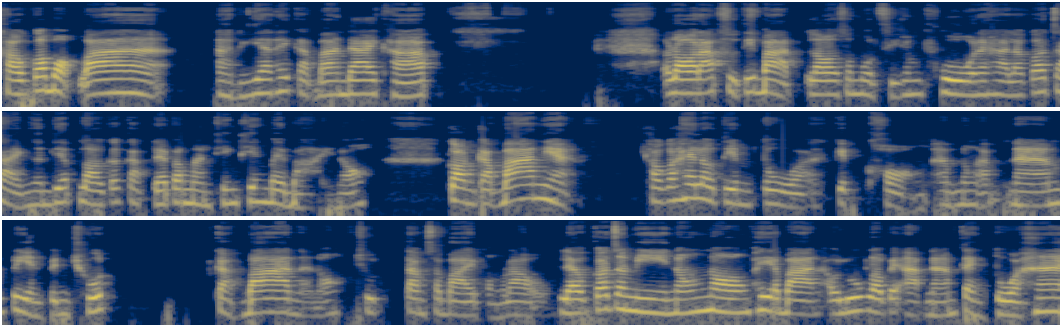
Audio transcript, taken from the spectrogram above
เขาก็บอกว่าอนุญาตให้กลับบ้านได้ครับ รอรับสุติบัตรรอสมุดสีชมพูนะคะ แล้วก็จ่ายเงินเรียบร้อยก็กลับได้ประมาณเที่ยงเที่ยงบ่ายๆเนาะก่อนกลับบ้านเนี่ย เขาก็ให้เราเตรียมตัว เก็บของอาบนงอาบน้ำเปลี่ยนเป็นชุดกลับบ้านนะเนาะชุดตามสบายของเรา แล้วก็จะมีน้องๆพยาบาลเอาลูกเราไปอาบน้ำแต่งตัวให้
